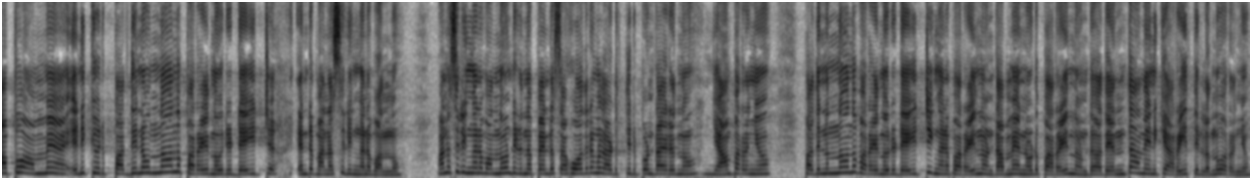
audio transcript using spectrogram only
അപ്പോൾ അമ്മ എനിക്കൊരു പതിനൊന്നാന്ന് പറയുന്ന ഒരു ഡേറ്റ് എന്റെ മനസ്സിലിങ്ങനെ വന്നു. മനസ്സിലിങ്ങനെ വന്നുകൊണ്ടിരുന്നപ്പോൾ എന്റെ സഹോദരങ്ങൾ അടുത്തിരിപ്പുണ്ടായിരുന്നു. ഞാൻ പറഞ്ഞു പതിനൊന്നെന്ന് പറയുന്ന ഒരു ഡേറ്റ് ഇങ്ങനെ പറയുന്നുണ്ട്. അമ്മ എന്നോട് പറയുന്നുണ്ട്. അതെന്താണെന്ന് എനിക്ക് അറിയത്തില്ലെന്ന് പറഞ്ഞു.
